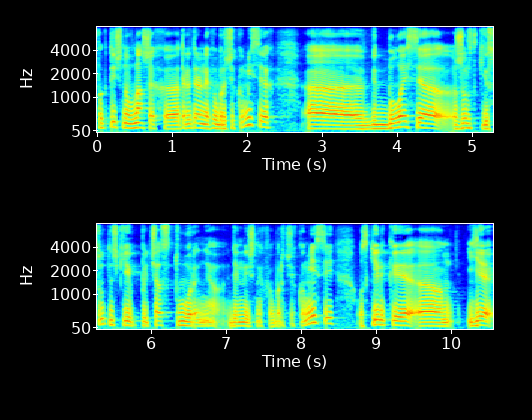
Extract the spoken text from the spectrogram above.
фактично в наших е, територіальних виборчих комісіях е, відбулися жорсткі сутички під час створення дільничних виборчих комісій, оскільки є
